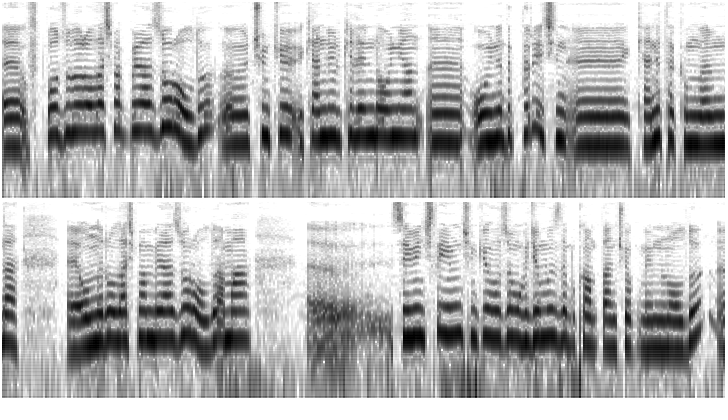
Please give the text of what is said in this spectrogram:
E, futbolculara ulaşmak biraz zor oldu. E, çünkü kendi ülkelerinde oynayan e, oynadıkları için e, kendi takımlarında e, onlara ulaşmam biraz zor oldu ama e, sevinçliyim çünkü hocam, hocamız da bu kamptan çok memnun oldu E,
